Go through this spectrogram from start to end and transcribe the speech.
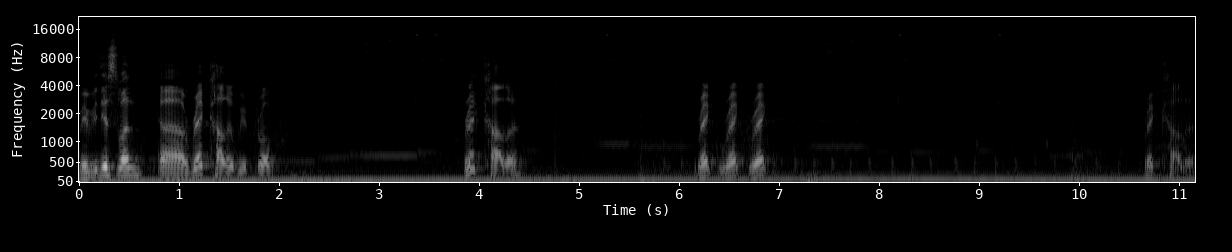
Maybe this one uh, red color will drop. Red color. Red, red, red. Red color.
